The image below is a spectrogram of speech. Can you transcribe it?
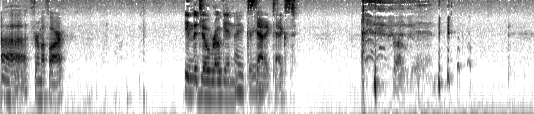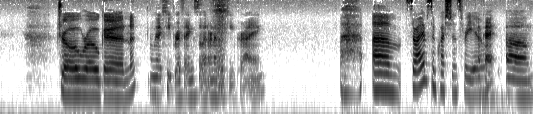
uh, from afar in the Joe Rogan static text. Rogan. Joe Rogan. I'm gonna keep riffing so I don't have to keep crying. Um, so I have some questions for you. Okay. Um,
